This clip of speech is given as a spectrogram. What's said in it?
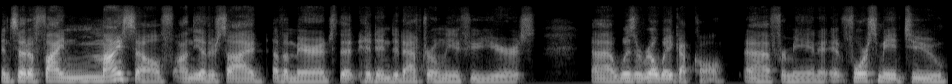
And so to find myself on the other side of a marriage that had ended after only a few years uh, was a real wake up call uh, for me. And it, it forced me to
